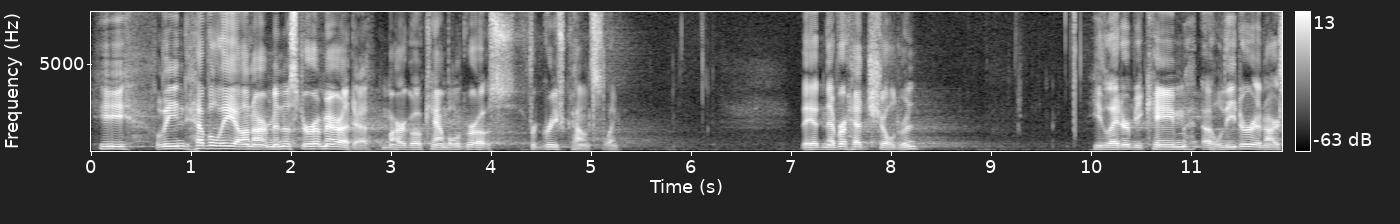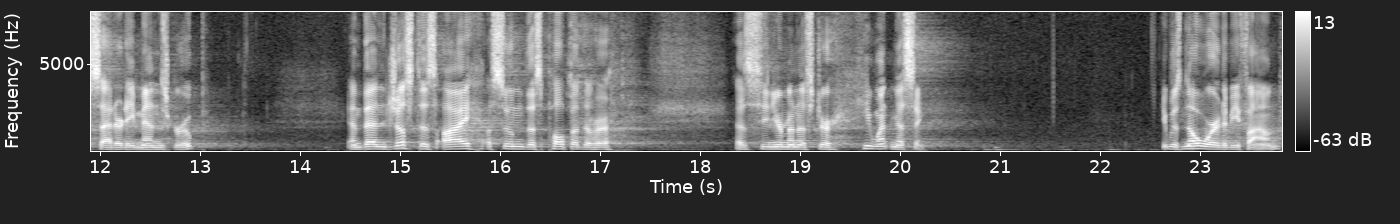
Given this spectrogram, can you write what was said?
He leaned heavily on our minister emerita, Margot Campbell Gross, for grief counseling. They had never had children. He later became a leader in our Saturday men's group. And then, just as I assumed this pulpit uh, as senior minister, he went missing. He was nowhere to be found.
